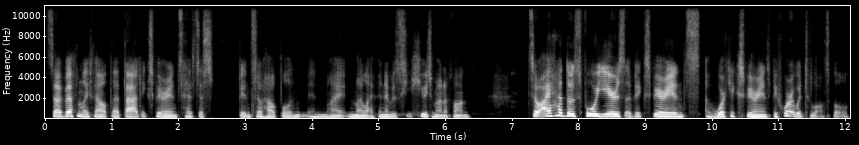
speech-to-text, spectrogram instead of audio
So I've definitely felt that that experience has just been so helpful in, in my in my life, and it was a huge amount of fun. So I had those four years of experience, of work experience before I went to law school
